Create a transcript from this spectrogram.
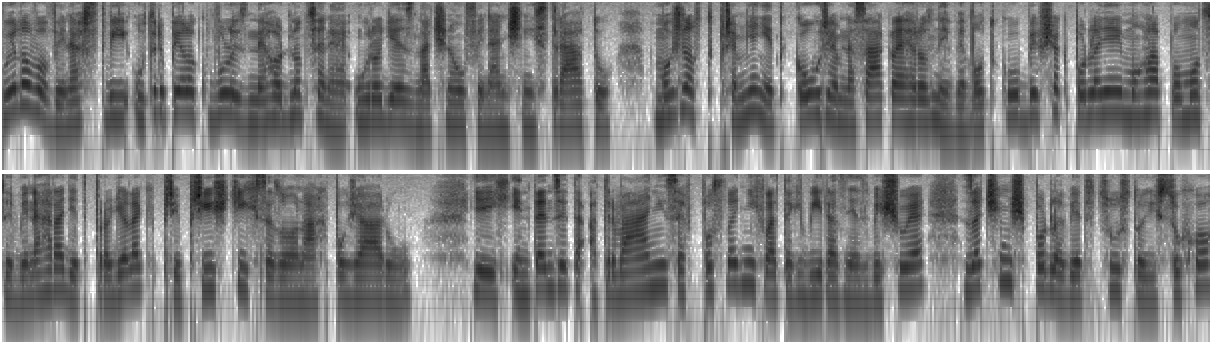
Quillovo vinařství utrpělo kvůli znehodnocené úrodě značnou finanční ztrátu. Možnost přeměnit kouřem nasáklé hrozny ve vodku by však podle něj mohla pomoci vynahradit prodělek při příštích sezónách požárů. Jejich intenzita a trvání se v posledních letech výrazně zvyšuje, za čímž podle vědců stojí sucho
